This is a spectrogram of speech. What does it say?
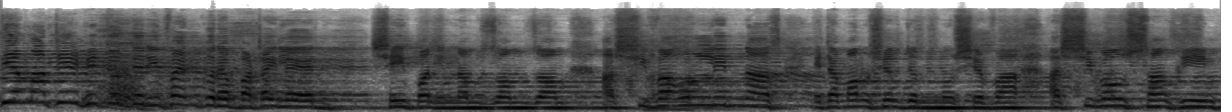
দিয়ে মাটির ভিতর দিয়ে রিফাইন করে পাঠাইলেন। সেই পানির নাম জমজম। আর শিফা উল্লিনাস এটা মানুষের জন্য শেফা। আর শিফা সাকিম,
